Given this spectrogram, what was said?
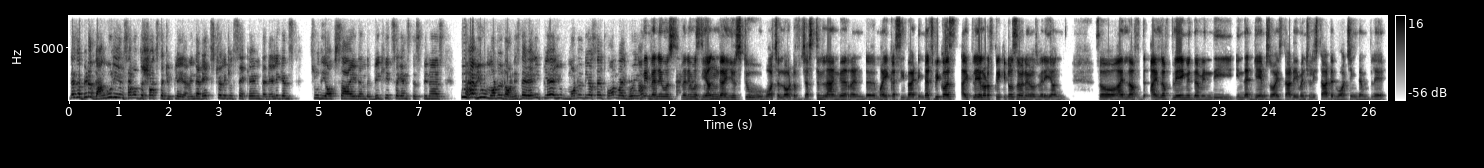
there's a bit of Ganguly in some of the shots that you play. I mean, that extra little second, that elegance through the offside, and the big hits against the spinners who have you modeled on? Is there any player you've modeled yourself on while growing up? I mean, when I was when I was young, I used to watch a lot of Justin Langer and uh, Mike Hussey batting. That's because I play a lot of cricket also when I was very young. So I loved I loved playing with them in the in that game. So I started eventually started watching them play,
